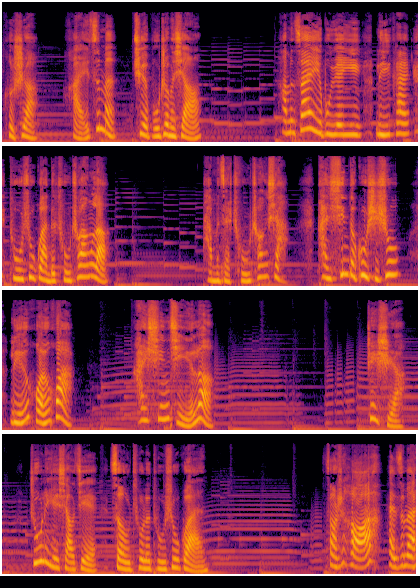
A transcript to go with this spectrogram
可是啊，孩子们却不这么想。他们再也不愿意离开图书馆的橱窗了。他们在橱窗下看新的故事书、连环画，开心极了。这时啊，朱丽叶小姐走出了图书馆。早上好啊，孩子们，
